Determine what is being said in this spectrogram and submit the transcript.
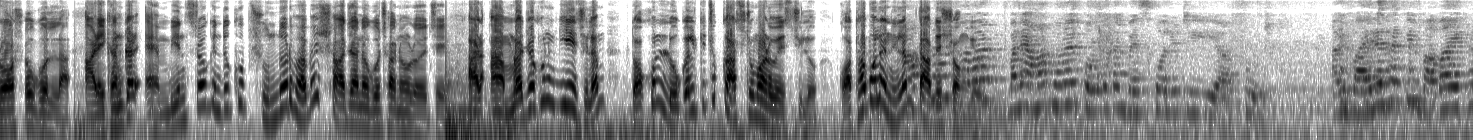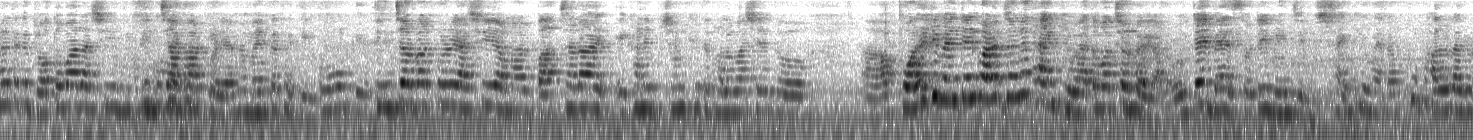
রসগোল্লা। আর এখানকার অ্যাম্বিয়েন্সটাও কিন্তু খুব সুন্দরভাবে সাজানো গোছানো রয়েছে। আর আমরা যখন গিয়েছিলাম, তখন লোকাল কিছু কাস্টমারও এসেছিল। কথা বলে নিলাম তাদের সঙ্গেও। মানে আমার মনে হয় কলকাতার বেস্ট কোয়ালিটি ফুড আমি বাইরে থাকি বাবা এখানে থেকে যতবার আসি তিন চারবার করে আমি আমেরিকা থাকি। তিন চারবার করে আসি আমার বাচ্চারা এখানে ভীষণ খেতে ভালোবাসে তো কোয়ালিটি মেনটেন করার জন্য থ্যাংক ইউ এত বছর হয়ে গেল। ওইটাই বেস্ট ওইটাই মেন জিনিস। থ্যাংক ইউ ম্যাডাম খুব ভালো লাগল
